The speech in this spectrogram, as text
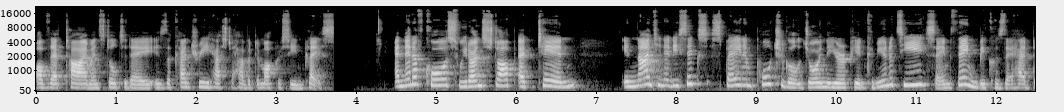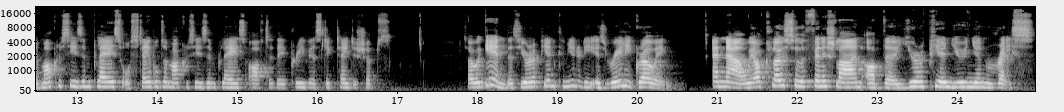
of that time and still today is the country has to have a democracy in place. And then, of course, we don't stop at 10. In 1986, Spain and Portugal joined the European community. Same thing, because they had democracies in place or stable democracies in place after their previous dictatorships. So, again, this European community is really growing. And now we are close to the finish line of the European Union race.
